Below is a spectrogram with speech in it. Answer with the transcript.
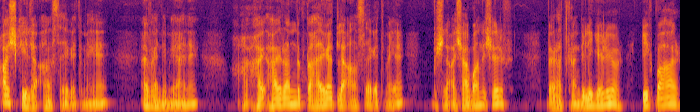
aşk ile ansiyek etmeye, efendim yani hay- hayranlıkla, hayretle ansiyek etmeye. Bu şimdi Şaban-ı Şerif, Berat Kandili geliyor. İlkbahar.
